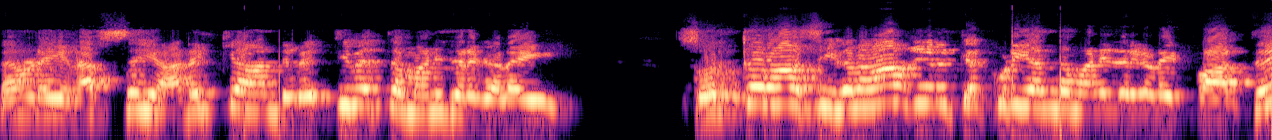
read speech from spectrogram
தன்னுடைய நப்சை அடக்கி ஆண்டு வெற்றி பெற்ற மனிதர்களை சொர்க்கவாசிகளாக இருக்கக்கூடிய அந்த மனிதர்களை பார்த்து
